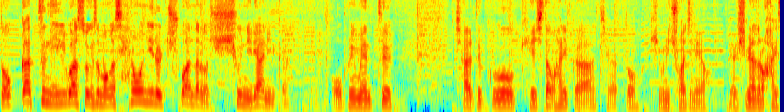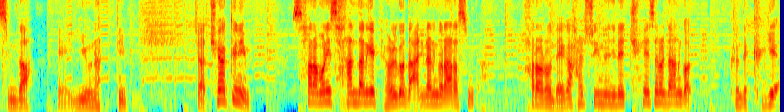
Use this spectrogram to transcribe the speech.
똑같은 일과 속에서 뭔가 새로운 일을 추구한다는 건 쉬운 일이 아니니까요. 예, 오프닝 멘트 잘 듣고 계시다고 하니까 제가 또 기분이 좋아지네요. 열심히 하도록 하겠습니다. 예, 이은하님. 자, 최학규님. 사람원이 산다는 게 별것 아니라는 걸 알았습니다. 하루하루 내가 할 수 있는 일에 최선을 다하는 것. 그런데 그게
